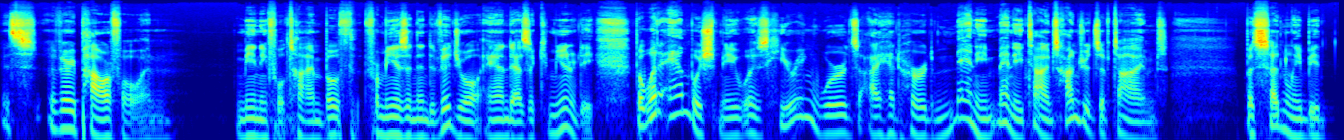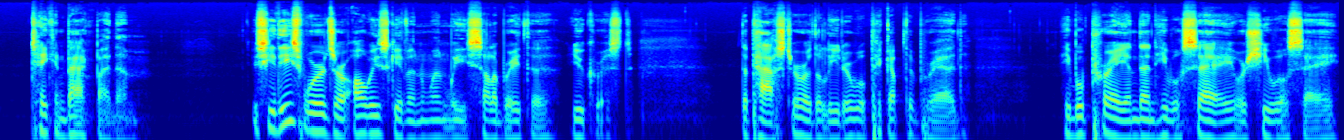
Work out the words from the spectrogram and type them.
It's a very powerful and meaningful time, both for me as an individual and as a community. But what ambushed me was hearing words I had heard many, many times, hundreds of times, but suddenly be taken back by them. You see, these words are always given when we celebrate the Eucharist. The pastor or the leader will pick up the bread. He will pray, and then he will say, or she will say,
